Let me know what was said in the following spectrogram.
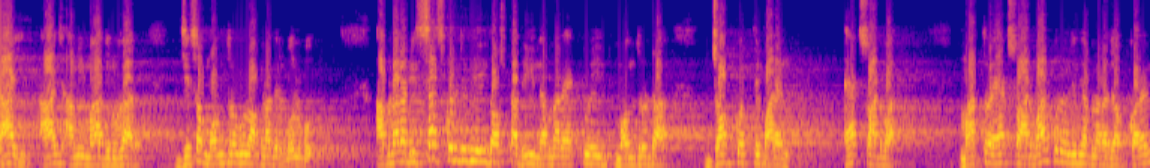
তাই আজ আমি মা দুর্গার যেসব মন্ত্রগুলো আপনাদের বলব, আপনারা বিশ্বাস করে যদি এই দশটা দিন আপনারা একটু এই মন্ত্রটা জপ করতে পারেন, একশো আটবার। মাত্র একশো আটবার করেও যদি আপনারা জব করেন,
